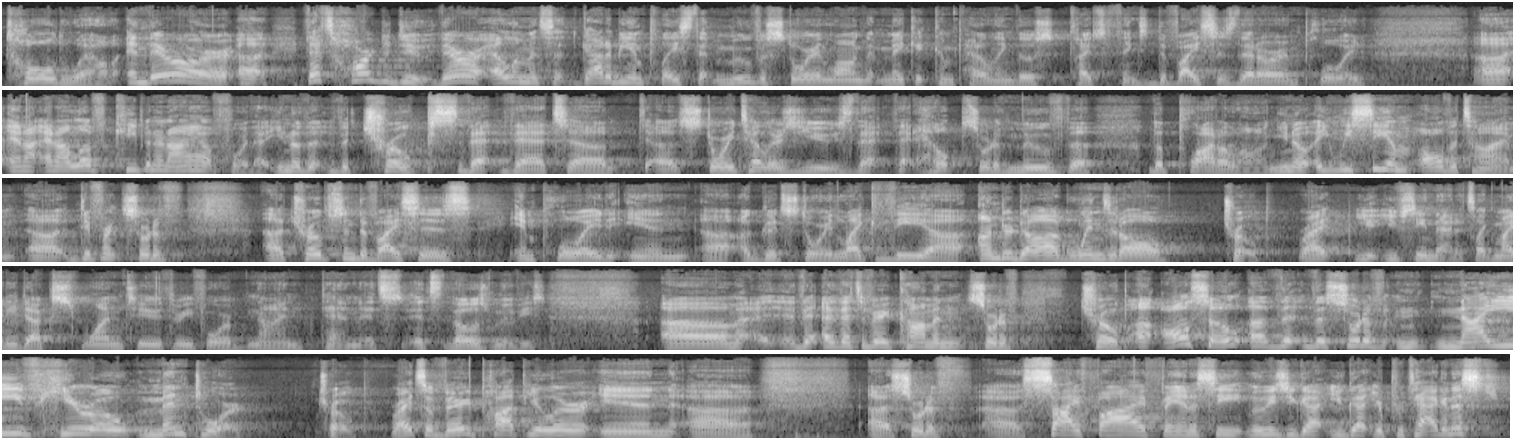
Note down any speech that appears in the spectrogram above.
told well. And there are, uh, that's hard to do. There are elements that got to be in place that move a story along, that make it compelling, those types of things, devices that are employed. Uh, and, I, and I love keeping an eye out for that. You know, the, the tropes that, that uh, uh, storytellers use that, that help sort of move the, the plot along. You know, we see them all the time, uh, different sort of uh, tropes and devices employed in uh, a good story, like the uh, underdog wins it all trope, right? You, have seen that. It's like Mighty Ducks 1, 2, 3, 4, 9, 10. It's, it's those movies. Um, th- that's a very common sort of trope. Uh, also, uh, the, the sort of naive hero mentor trope, right? So, very popular in. Uh, sort of sci-fi fantasy movies. You got you got your protagonist,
